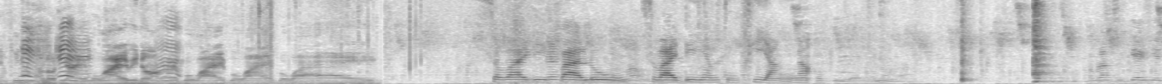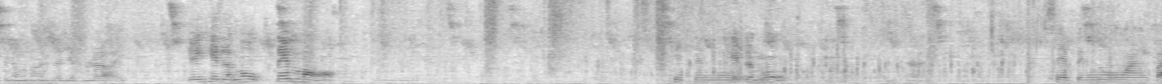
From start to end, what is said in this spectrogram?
ดอกพี่น้องเอารถใหญ่บ่ไหวพี่น้องเอ้ยบ่ไหวบ่ไหวบ่ไหวสวัสดีป้าลุง สวัสดียามถึงเที่ยงเนาะกำลังสิแกงเฮ็ดพี่น้องมาเรียบร้อยแกงเฮ็ดละโงกเต็มหม้อเห็ดกันโมเฮ็ดละโงกเสร็จเป็นนวางไป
